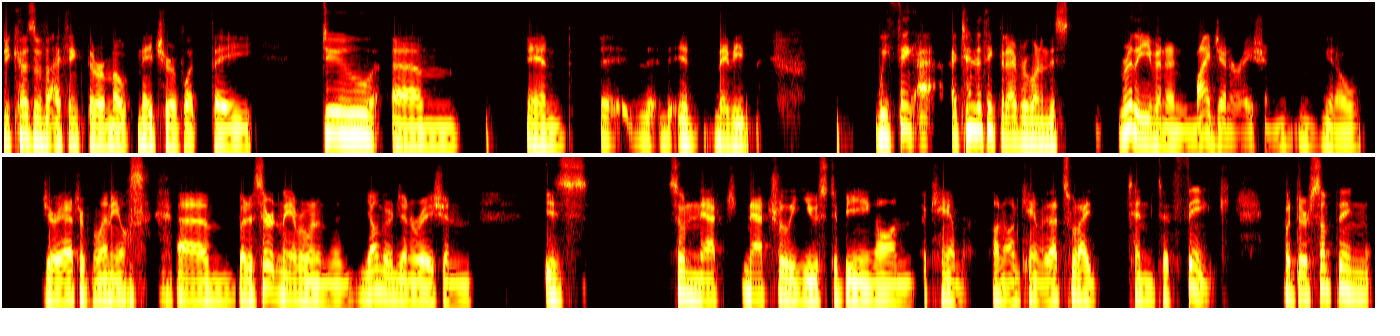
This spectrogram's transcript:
because of I think the remote nature of what they do, um, and it, it maybe we think I, I tend to think that everyone in this really even in my generation you know geriatric millennials um, but certainly everyone in the younger generation is so nat- naturally used to being on a camera on, on camera. That's what i tend to think. But there's something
